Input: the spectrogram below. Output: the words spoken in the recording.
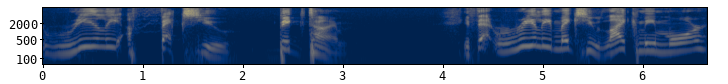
really affects you big time, if that really makes you like me more,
